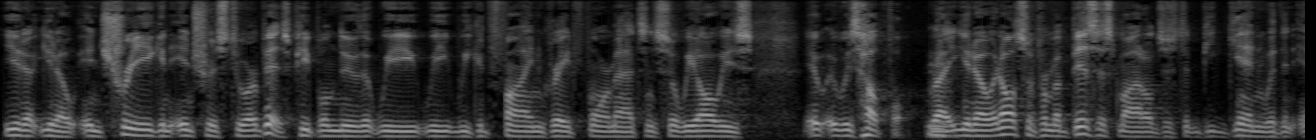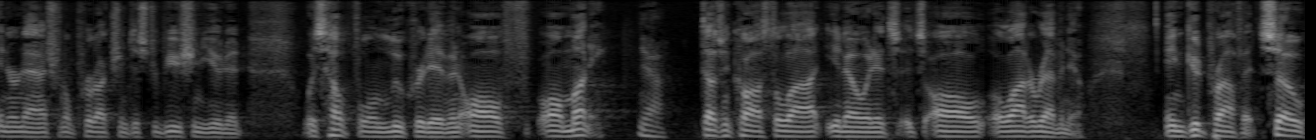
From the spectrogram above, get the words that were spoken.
you know, you know, intrigue and interest to our biz. People knew that we we, we could find great formats, and so we always it, it was helpful, right? You know, and also from a business model, just to begin with an international production distribution unit was helpful and lucrative, and all all money Yeah. Doesn't cost a lot, you know, and it's it's all a lot of revenue and good profit. So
